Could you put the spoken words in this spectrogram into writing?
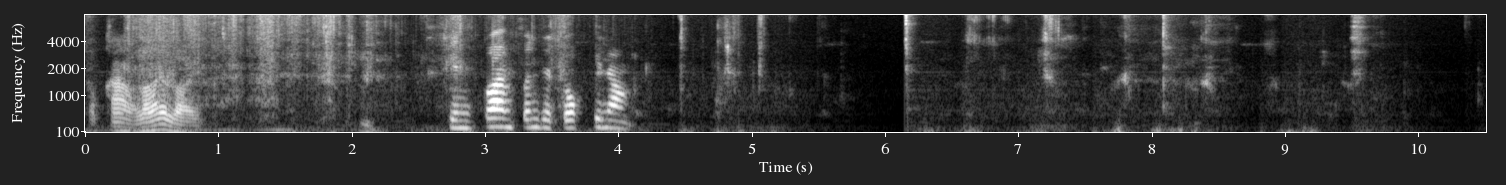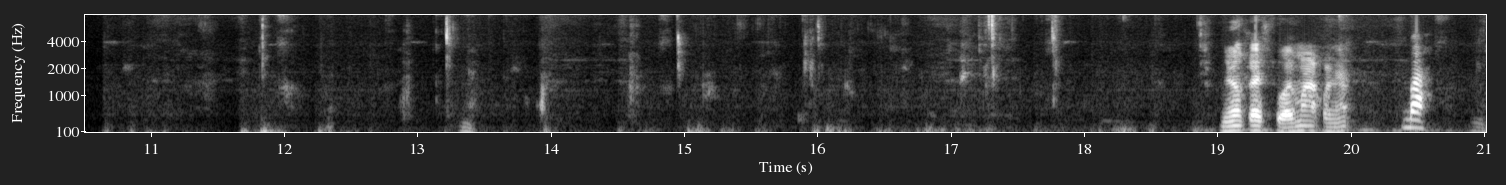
กับ ข้าวร้อยอร่อยกินก้อนฝนจะตกพี่น้องเนื้อแกสวยมากกว่านี้บ่ะ อืม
